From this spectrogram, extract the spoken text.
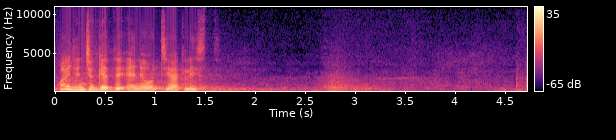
Why didn't you get the NLT at least?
